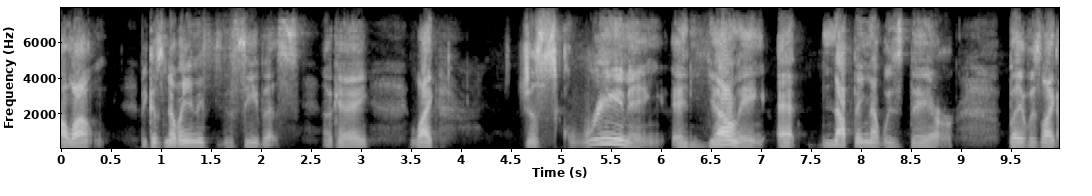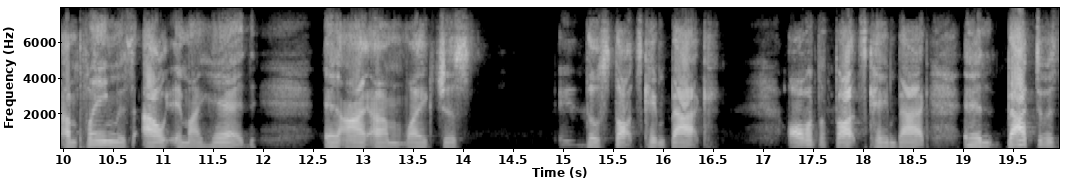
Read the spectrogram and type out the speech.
alone because nobody needs to see this. Okay? Like, just screaming and yelling at nothing that was there. But it was like I'm playing this out in my head. And I am um, like just those thoughts came back. All of the thoughts came back. And back to the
